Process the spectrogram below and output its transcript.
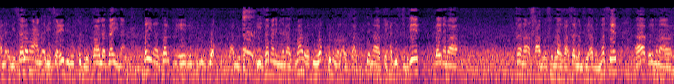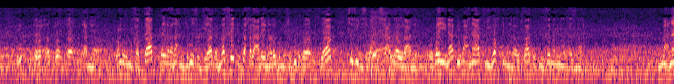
عن أبي سلمة عن أبي سعيد الخدري قال بين بين ظرف إيه للوقت يعني في زمن من الأزمان وفي وقت من الأوقات. كما في حديث جبريل بينما كان أصحاب رسول الله صلى الله عليه وسلم في هذا المسجد آه بينما يعني عمر بن الخطاب بينما نحن جلوس في هذا المسجد دخل علينا رجل شديد بياض الثياب شديد سواء الشعر لا يرى عليه. وبين بمعنى في وقت من الأوقات وفي زمن من الأزمان. بمعنى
